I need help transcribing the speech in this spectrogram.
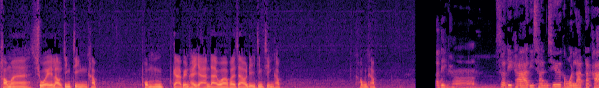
เข้ามาช่วยเราจริง ๆครับ ผมกล้าเป็นพยานได้ว่าพระเจ้าดีจริง ๆครับ ขอบคุณครับ สวัสดีค่ะสวัสดีค่ะ ดิฉันชื่อกมลรัตน์นะคะ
